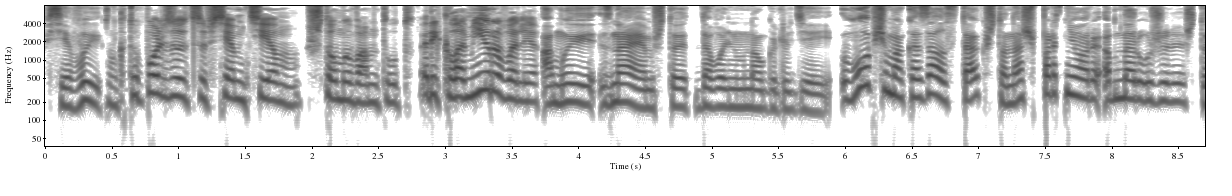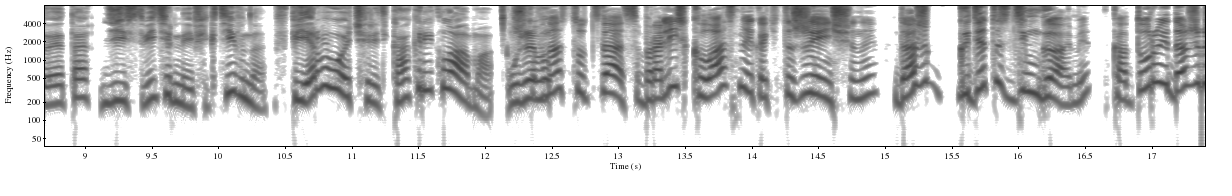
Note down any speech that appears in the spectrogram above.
все вы, Кто пользуется всем тем, что мы вам тут рекламировали. а мы знаем, что это довольно много людей. В общем, оказалось так, что наши партнеры обнаружили, что это действительно эффективно. В первую очередь, как реклама. Уже Уже у вот- нас тут, да, собрались классные какие-то женщины, даже где-то с деньгами, которые даже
